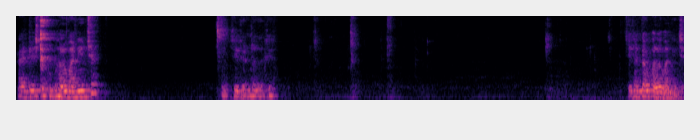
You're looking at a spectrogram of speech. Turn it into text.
ফ্রাইড রাইসটা খুব ভালো বানিয়েছে। চিকেনটা দেখি। চিকেনটাও ভালো বানিয়েছে।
